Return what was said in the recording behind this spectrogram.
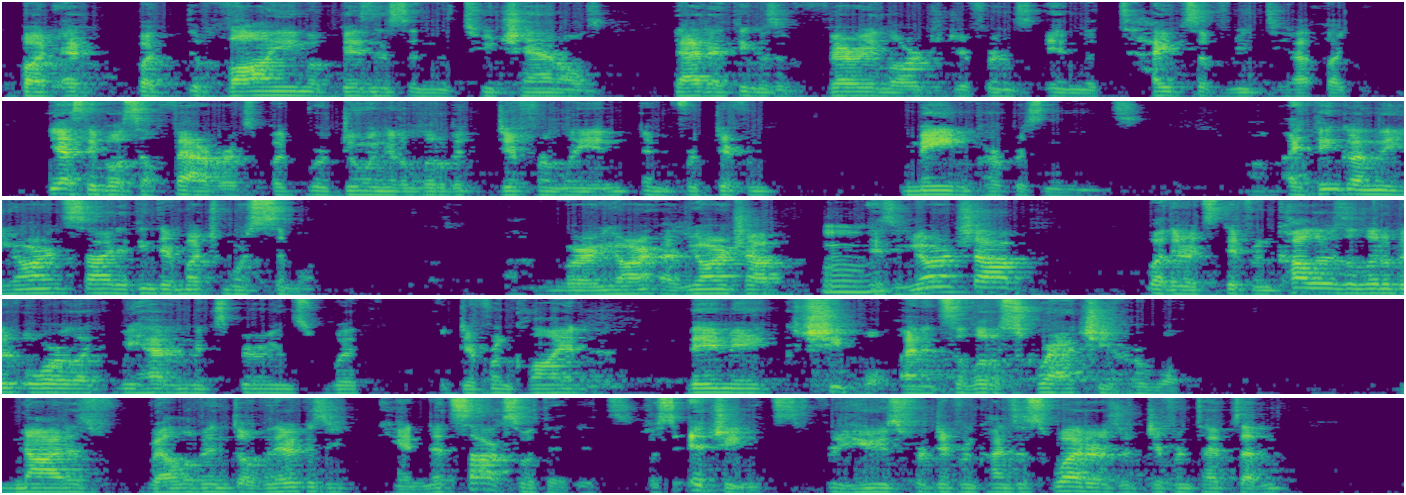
but but the volume of business in the two channels that I think is a very large difference in the types of retail. Like, yes, they both sell fabrics, but we're doing it a little bit differently and, and for different main purpose needs. Um, I think on the yarn side, I think they're much more similar. Um, where a yarn, a yarn shop Mm. is a yarn shop, whether it's different colors a little bit, or like we had an experience with a different client, they make sheep wool and it's a little scratchy, her wool. Not as relevant over there because you can't knit socks with it. It's just itchy. It's used for different kinds of sweaters or different types of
